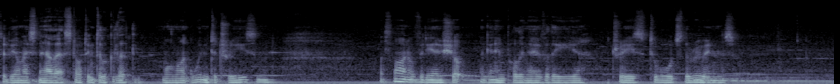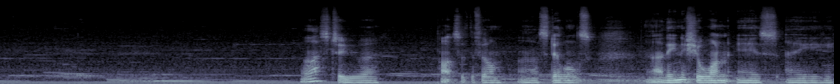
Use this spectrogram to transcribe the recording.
to be honest now they're starting to look a little more like winter trees and the final video shot again pulling over the uh, trees towards the ruins. The last two uh, parts of the film are stills. Uh, the initial one is a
